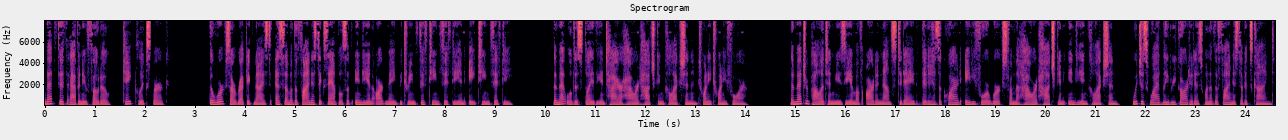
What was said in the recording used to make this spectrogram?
Met Fifth Avenue photo, Kate Glicksberg. The works are recognized as some of the finest examples of Indian art made between 1550 and 1850. The Met will display the entire Howard Hodgkin collection in 2024. The Metropolitan Museum of Art announced today that it has acquired 84 works from the Howard Hodgkin Indian Collection, which is widely regarded as one of the finest of its kind.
